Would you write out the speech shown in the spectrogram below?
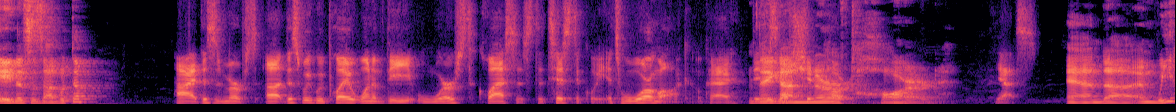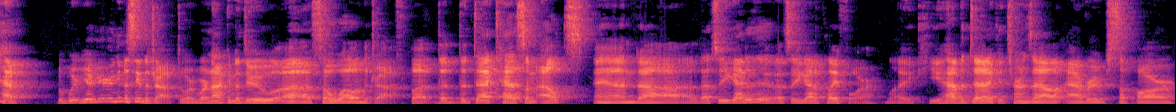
Hey, this is ADWCTA. Hi, this is Merps. Uh, this week we play one of the worst classes statistically. It's Warlock. Okay, They, just got nerfed hard, Yes. and uh, and we have. We're, you're, you're going to see the draft. We're, we're not going to do uh, so well in the draft, but the, the deck has some outs, and uh, that's what you got to do. That's what you got to play for. Like you have a deck, it turns out average, subpar.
